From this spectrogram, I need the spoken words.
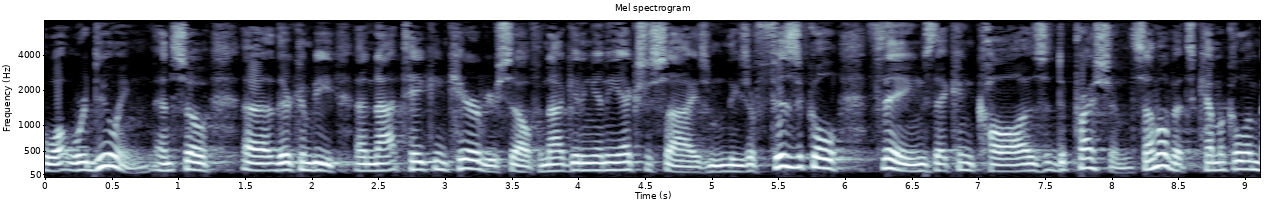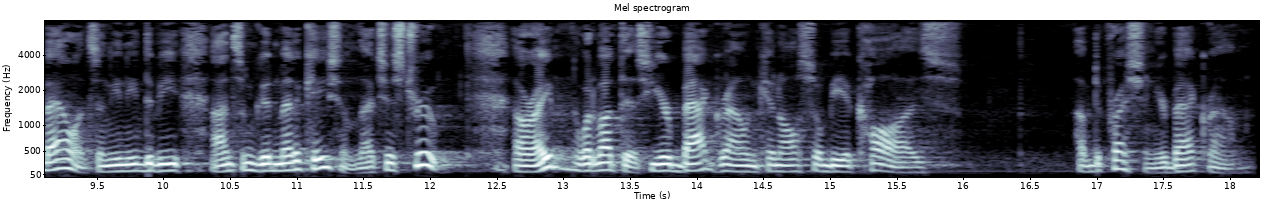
what we're doing. And so uh, there can be not taking care of yourself and not getting any exercise. And these are physical things that can cause depression. Some of it's chemical imbalance, and you need to be on some good medication. That's just true. All right. What about this? Your background can also be a cause of depression. Your background.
